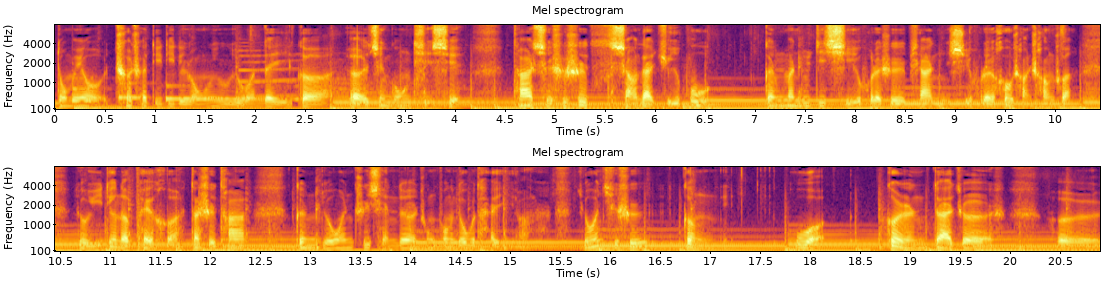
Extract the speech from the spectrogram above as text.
都没有彻彻底底的融入尤文的一个呃进攻体系。他其实是想在局部跟曼朱基奇或者是皮亚尼奇或者后场长传有一定的配合，但是他跟尤文之前的中锋都不太一样。尤文其实更，我个人在这呃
